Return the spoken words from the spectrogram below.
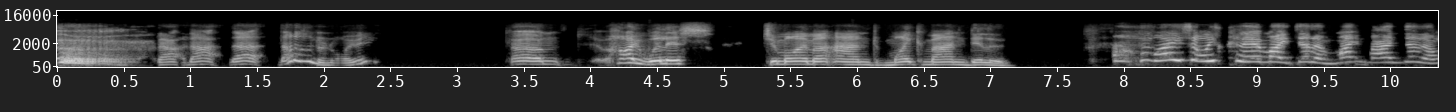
ugh, that that that that doesn't annoy me. Um, hi Willis, Jemima, and Mike Man Dylan. Why is it always clear Mike Dylan? Mike Man Dylan.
